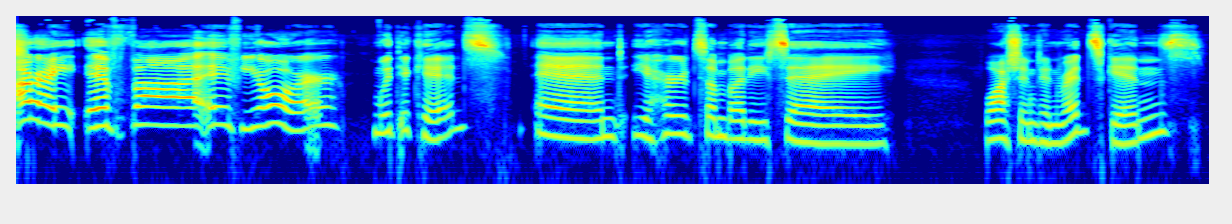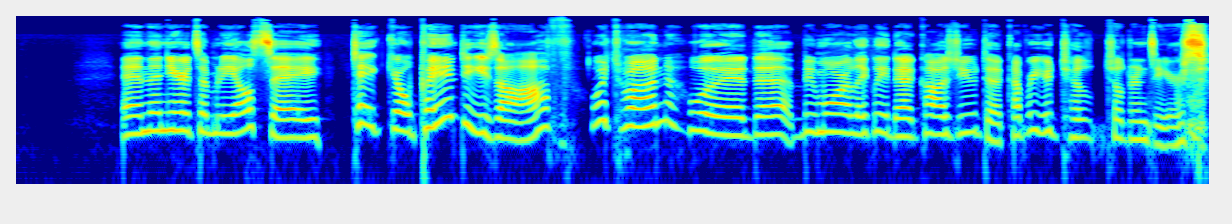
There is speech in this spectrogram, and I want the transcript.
All right, if uh, if you're with your kids and you heard somebody say Washington Redskins, and then you heard somebody else say take your panties off, which one would uh, be more likely to cause you to cover your chil- children's ears?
